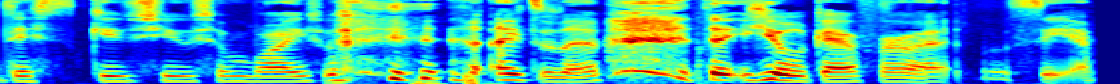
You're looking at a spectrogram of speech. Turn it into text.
this gives you some wise, I don't know, that you'll go for it. See ya.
